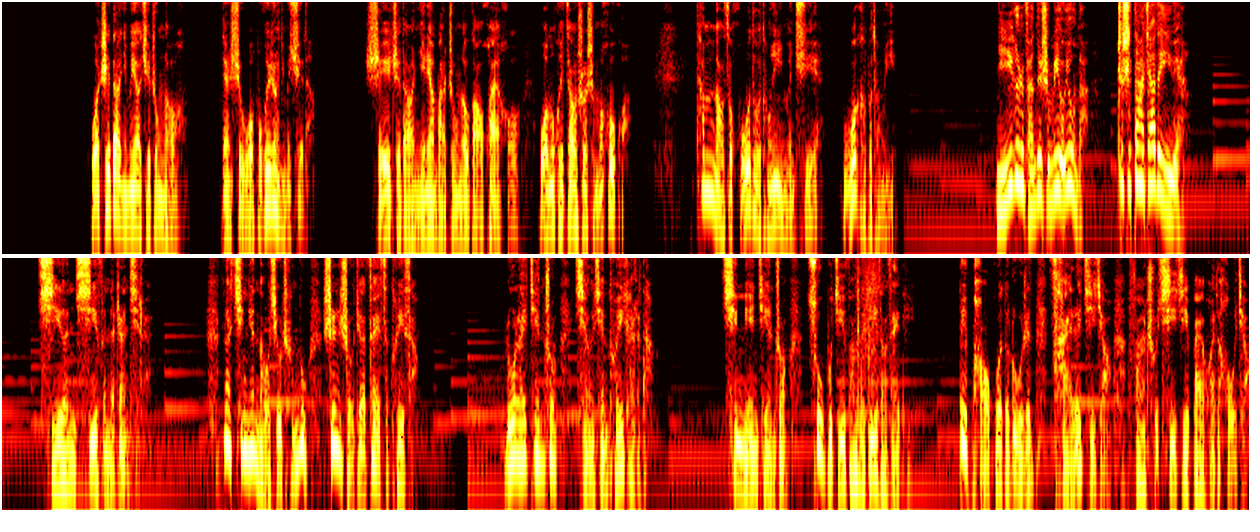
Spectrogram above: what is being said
我知道你们要去钟楼，但是我不会让你们去的。谁知道你俩把钟楼搞坏后，我们会遭受什么后果？他们脑子糊涂，同意你们去，我可不同意。你一个人反对是没有用的，这是大家的意愿。齐恩气愤地站起来，那青年恼羞成怒，伸手就要再次推搡。罗莱见状，抢先推开了他。青年见状，猝不及防地跌倒在地。被跑过的路人踩了几脚，发出气急败坏的吼叫。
